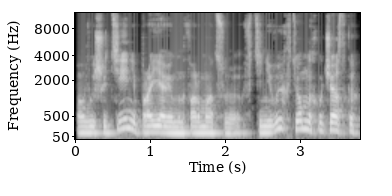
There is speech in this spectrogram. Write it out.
повыше тени, проявим информацию в теневых, в темных участках,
